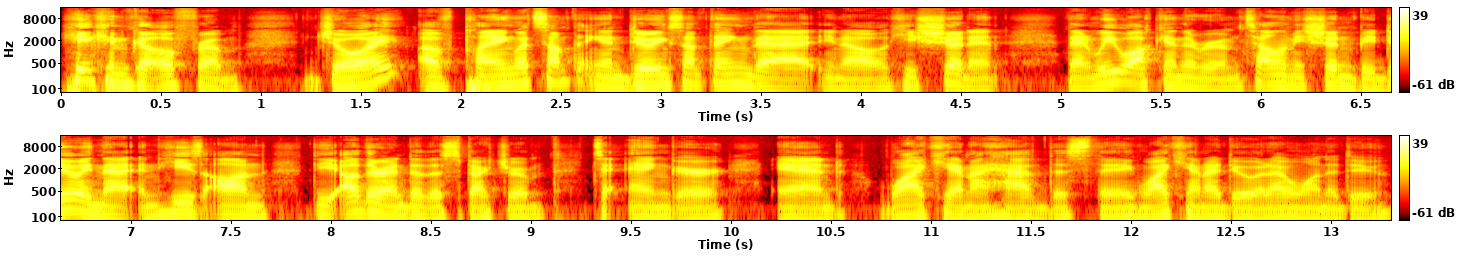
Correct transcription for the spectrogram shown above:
he can go from joy of playing with something and doing something that you know he shouldn't then we walk in the room tell him he shouldn't be doing that and he's on the other end of the spectrum to anger and why can't i have this thing? Why can't i do what i want to do?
